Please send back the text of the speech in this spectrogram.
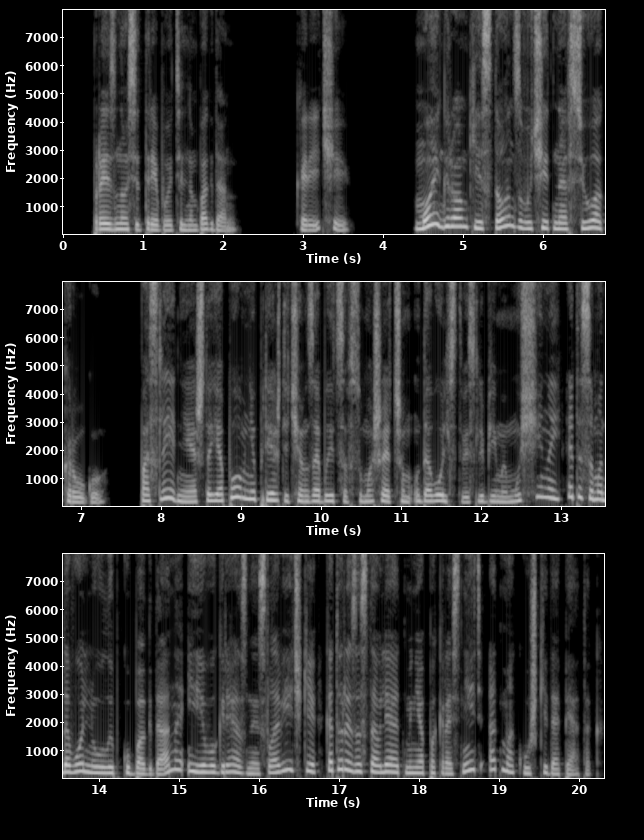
— произносит требовательно Богдан. «Кричи». Мой громкий стон звучит на всю округу. Последнее, что я помню, прежде чем забыться в сумасшедшем удовольствии с любимым мужчиной, это самодовольную улыбку Богдана и его грязные словечки, которые заставляют меня покраснеть от макушки до пяток.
